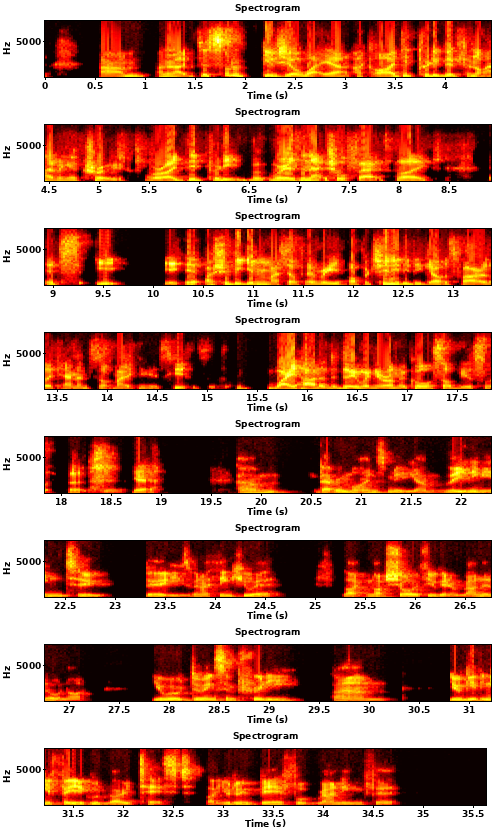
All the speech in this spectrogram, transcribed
um i don't know it just sort of gives you a way out like oh i did pretty good for not having a crew or i did pretty whereas in actual fact like it's it, it, I should be giving myself every opportunity to go as far as I can and stop making excuses. It's way harder to do when you're on the course, obviously. But Yeah. yeah, Um, that reminds me, um, leading into birdies, when I think you were like not sure if you were going to run it or not, you were doing some pretty, um, you were giving your feet a good road test. Like you were doing barefoot running for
